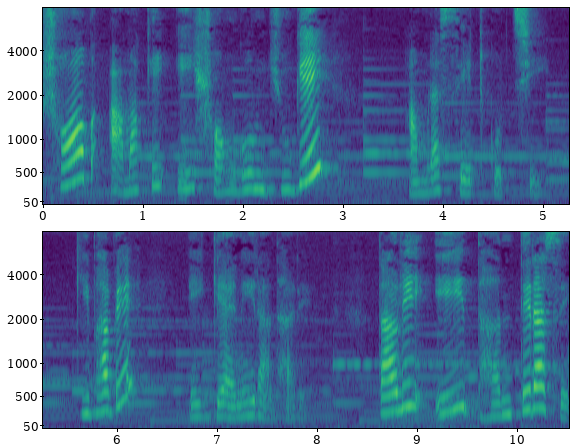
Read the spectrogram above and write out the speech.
সব আমাকে এই সঙ্গম যুগে আমরা সেট করছি। কীভাবে? এই জ্ঞানের আধারে। তাহলে এই ধনতেরাসে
